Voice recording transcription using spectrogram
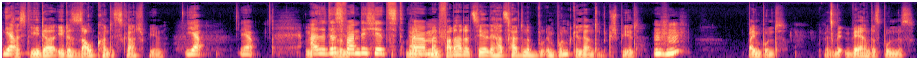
Ja. Das heißt, jeder, jede Sau konnte Skat spielen. ja, ja. Also das Also, fand ich jetzt, Mein, ähm, mein Vater hat erzählt, er hat es halt in im Bund gelernt und gespielt. Mhm. Beim Bund. Während des Bundes.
